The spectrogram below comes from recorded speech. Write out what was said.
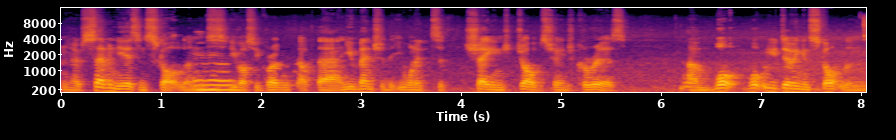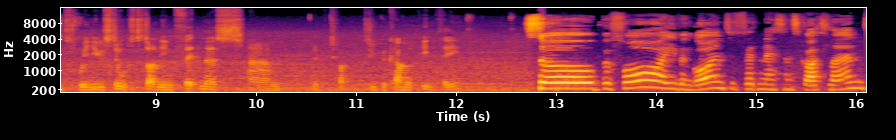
you know seven years in Scotland. Mm-hmm. you've also grown up there and you mentioned that you wanted to change jobs change careers um, what what were you doing in Scotland? Were you still studying fitness and to become a PT? So before I even got into fitness in Scotland,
